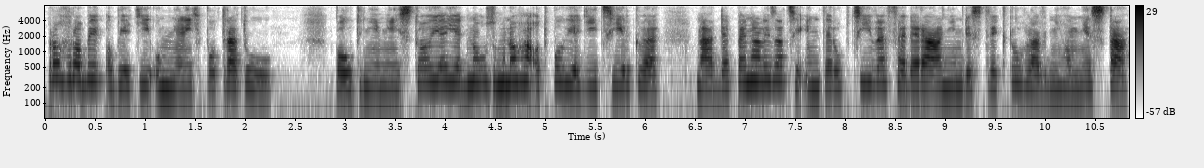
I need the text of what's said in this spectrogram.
pro hroby obětí umělých potratů. Poutní místo je jednou z mnoha odpovědí církve na depenalizaci interrupcí ve federálním distriktu hlavního města.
